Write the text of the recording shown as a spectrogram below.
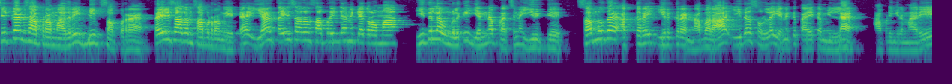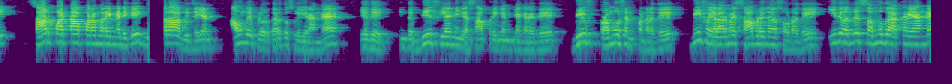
சிக்கன் சாப்பிட்ற மாதிரி பீப் சாப்பிடுறேன். தயிர் சாதம் சாப்பிடுறவங்க கிட்ட ஏன் தயிர் சாதம் சாப்பிடுறீங்கன்னு கேக்குறோமா? இதுல உங்களுக்கு என்ன பிரச்சனை இருக்கு? சமூக அக்கறை இருக்கிற நபரா? இதை சொல்ல எனக்கு தயக்கம் இல்ல. அப்படிங்கிற மாதிரி சார்பாட்டா பரம்பரை நடிகை துஷாரா விஜயன். அவங்க இப்படி ஒரு கருத்து சொல்லிக்கிறாங்க. எது? இந்த பீஃப் ஏன் நீங்க சாப்பிடுறீங்கன்னு கேக்குறது. பீஃப் ப்ரமோஷன் பண்றது. பீஃபை எல்லாருமே சாப்பிடுங்க சொல்றது. இது வந்து சமூக அக்கறையாங்க?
